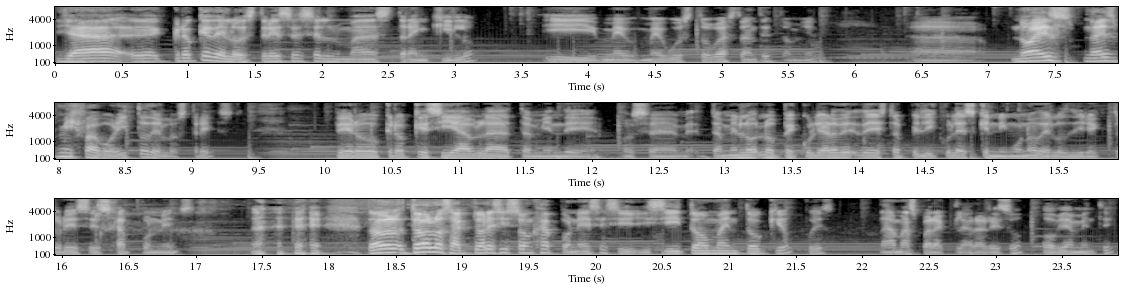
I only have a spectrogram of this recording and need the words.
ya eh, creo que de los tres es el más tranquilo y me, me gustó bastante también. Ah, no, es, no es mi favorito de los tres, pero creo que sí habla también de, o sea, también lo, lo peculiar de, esta película es que ninguno de los directores es japonés. Todo- todos los actores sí son japoneses y, y sí toma en Tokio, pues, nada más para aclarar eso, obviamente.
